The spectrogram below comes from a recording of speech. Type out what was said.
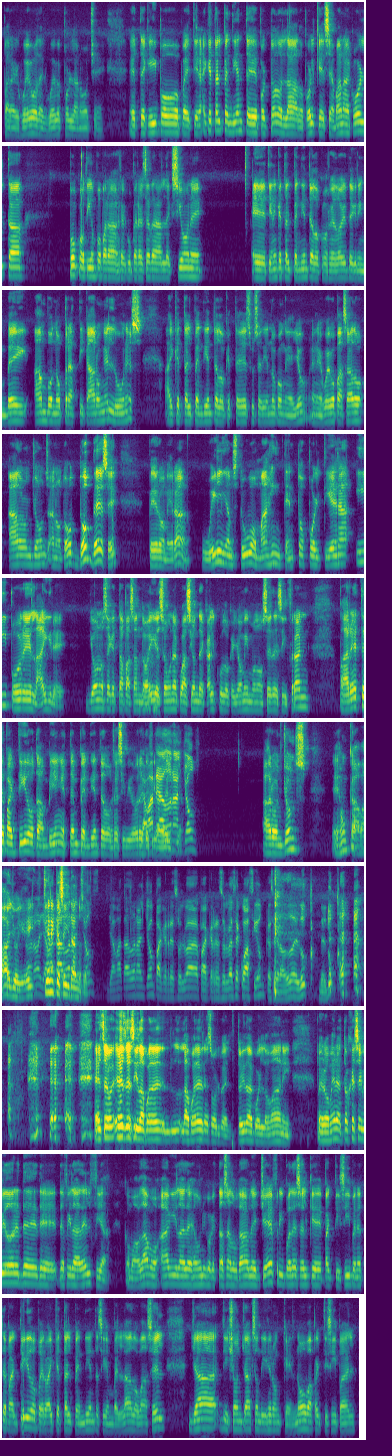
para el juego del jueves por la noche. Este equipo pues tiene, hay que estar pendiente por todos lados porque semana corta, poco tiempo para recuperarse de las lecciones eh, tienen que estar pendientes de los corredores de Green Bay. Ambos no practicaron el lunes. Hay que estar pendiente de lo que esté sucediendo con ellos. En el juego pasado, Aaron Jones anotó dos veces. Pero mira, Williams tuvo más intentos por tierra y por el aire. Yo no sé qué está pasando ahí. Mm. Esa es una ecuación de cálculo que yo mismo no sé descifrar. Para este partido también estén pendientes los recibidores de Filadelfia. Aaron Jones es un caballo y tiene que seguir dándose. Llámate a Donald John para que resuelva, para que resuelva esa ecuación que se graduó de Duke, de Duke. ese, sí la puede, la puede resolver. Estoy de acuerdo, Manny. Pero mira, estos recibidores de, de, de Filadelfia, como hablamos, Águila es el único que está saludable. Jeffrey puede ser que participe en este partido, pero hay que estar pendiente si en verdad lo va a hacer. Ya Dishon Jackson dijeron que no va a participar.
